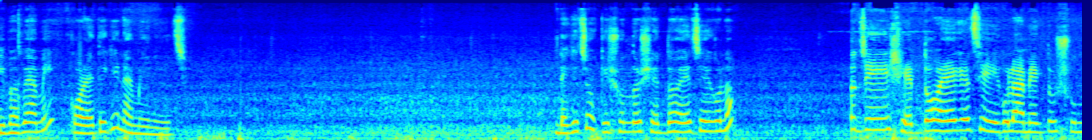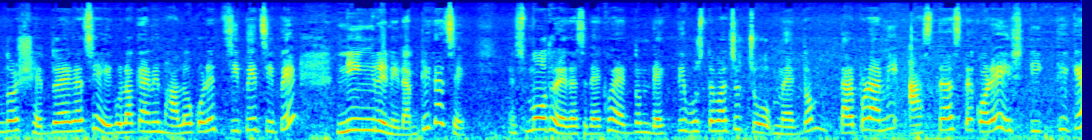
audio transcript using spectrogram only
এইভাবে আমি কড়াই থেকে নামিয়ে নিয়েছি। দেখেছ কি সুন্দর সেদ্ধ হয়েছে এগুলো? যে সেদ্ধ হয়ে গেছে, এগুলো আমি একদম সুন্দর সেদ্ধ হয়ে গেছে, এগুলোকে আমি ভালো করে চিপে চিপে নিংড়ে নিলাম, ঠিক আছে? স্মুথ হয়ে গেছে, দেখো, একদম দেখতে বুঝতে পারছ একদম। তারপর আমি আস্তে আস্তে করে এই স্টিক থেকে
